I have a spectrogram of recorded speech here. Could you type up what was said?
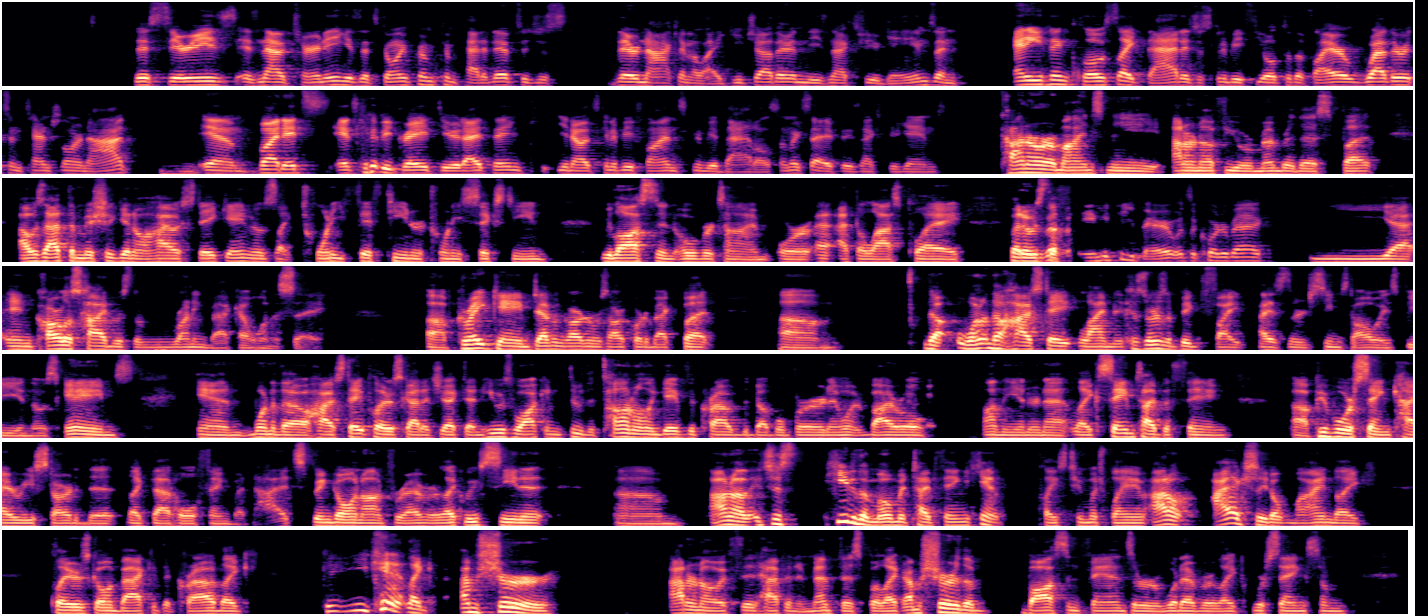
this series is now turning is it's going from competitive to just they're not going to like each other in these next few games and anything close like that is just going to be fueled to the fire whether it's intentional or not. Mm-hmm. um, but it's it's going to be great dude. I think you know it's going to be fun. It's going to be a battle. So i'm excited for these next few games. Kind of reminds me i don't know if you remember this but i was at the michigan ohio state game. It was like 2015 or 2016 we lost in overtime or at, at the last play but it was, was the Barrett was the quarterback? Yeah, and Carlos Hyde was the running back. I want to say, uh, great game. Devin Gardner was our quarterback, but um, the one of the Ohio State linemen because there's a big fight as there seems to always be in those games. And one of the Ohio State players got ejected, and he was walking through the tunnel and gave the crowd the double bird and went viral on the internet. Like same type of thing. Uh, people were saying Kyrie started it, like that whole thing, but nah, it's been going on forever. Like we've seen it. Um, I don't know. It's just heat of the moment type thing. You can't place too much blame. I don't. I actually don't mind like players going back at the crowd. Like you can't like. I'm sure. I don't know if it happened in Memphis, but like I'm sure the Boston fans or whatever like were saying some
